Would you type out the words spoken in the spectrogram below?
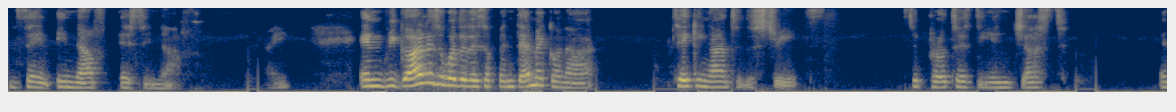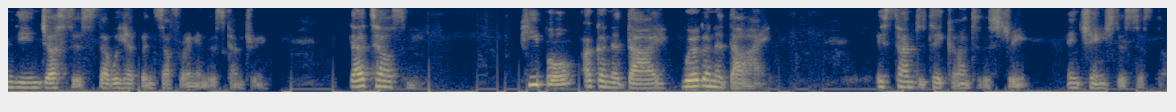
and saying, enough is enough, right? And regardless of whether there's a pandemic or not, taking onto the streets to protest the unjust and the injustice that we have been suffering in this country. That tells me people are going to die. We're going to die. It's time to take onto the street and change the system.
